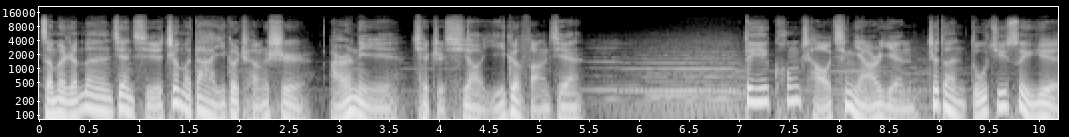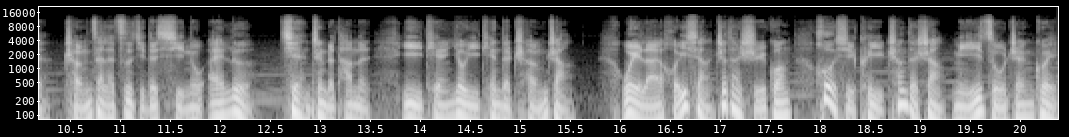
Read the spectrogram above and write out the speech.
怎么人们建起这么大一个城市，而你却只需要一个房间？”对于空巢青年而言，这段独居岁月承载了自己的喜怒哀乐，见证着他们一天又一天的成长。未来回想这段时光，或许可以称得上弥足珍贵。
